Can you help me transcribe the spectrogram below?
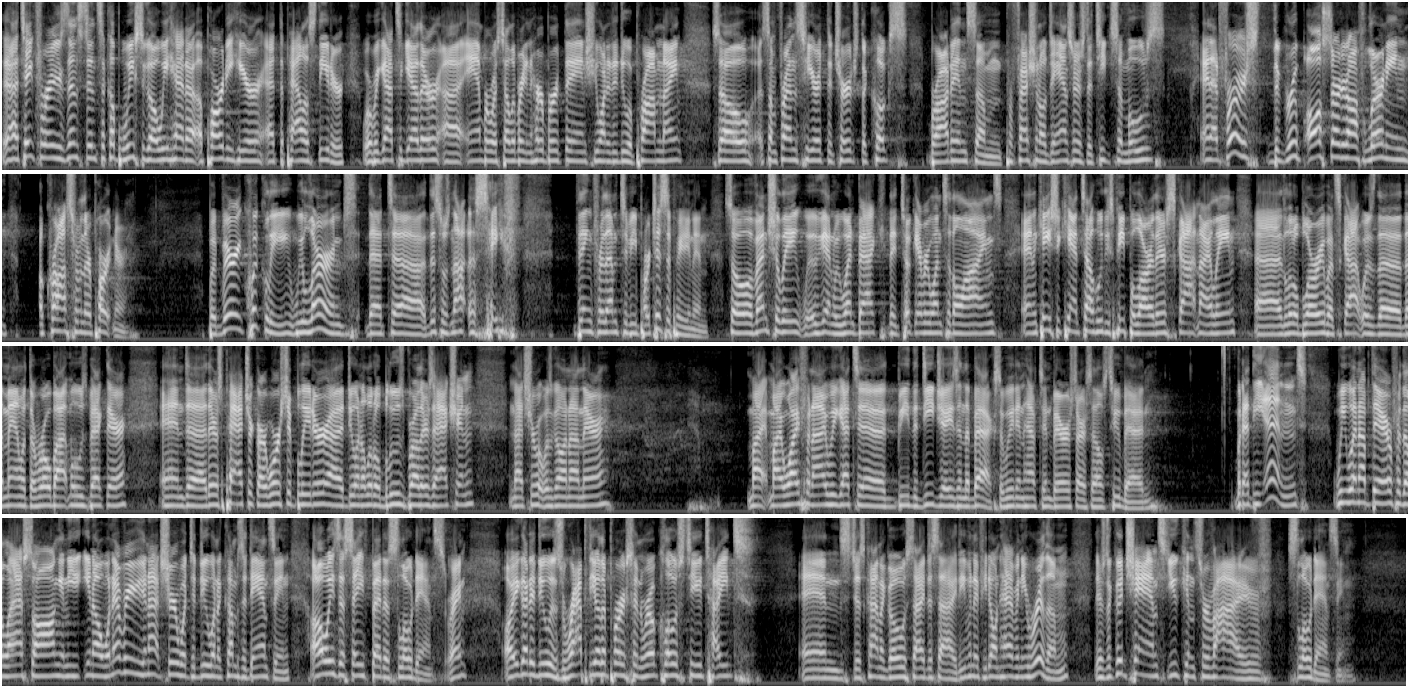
Uh, take for instance, a couple weeks ago, we had a, a, party here at the Palace Theater where we got together. Uh, Amber was celebrating her birthday and she wanted to do a prom night. So, some friends here at the church, the cooks, brought in some professional dancers to teach some moves. And at first, the group all started off learning across from their partner. But very quickly, we learned that uh, this was not a safe thing for them to be participating in. So eventually, again, we went back. They took everyone to the lines. And in case you can't tell who these people are, there's Scott and Eileen. Uh, a little blurry, but Scott was the, the man with the robot moves back there. And uh, there's Patrick, our worship leader, uh, doing a little Blues Brothers action. I'm not sure what was going on there my, my wife and I, we got to be the DJs in the back, so we didn't have to embarrass ourselves too bad. But at the end, we went up there for the last song, and you, you know, whenever you're not sure what to do when it comes to dancing, always a safe bet is slow dance, right? All you got to do is wrap the other person real close to you tight and just kind of go side to side. Even if you don't have any rhythm, there's a good chance you can survive slow dancing.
